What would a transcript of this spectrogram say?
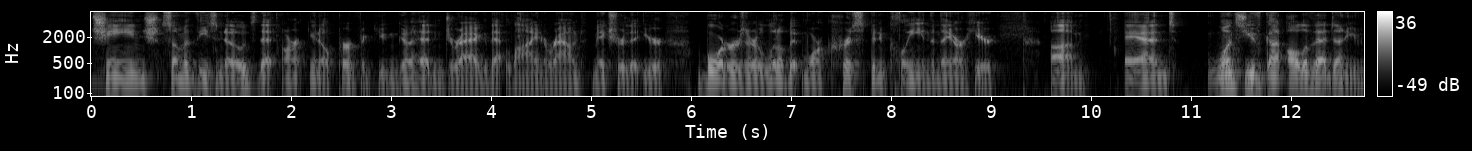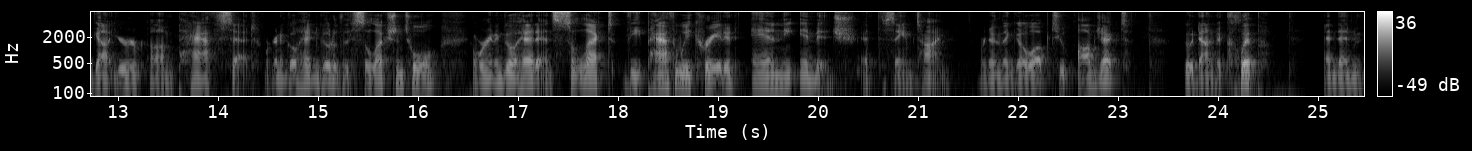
change some of these nodes that aren't, you know, perfect. You can go ahead and drag that line around, make sure that your borders are a little bit more crisp and clean than they are here. Um, and once you've got all of that done, you've got your um, path set, we're going to go ahead and go to the selection tool, and we're going to go ahead and select the path we created and the image at the same time. We're going to then go up to Object, go down to Clip, and then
